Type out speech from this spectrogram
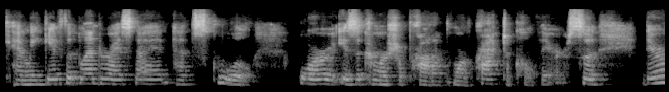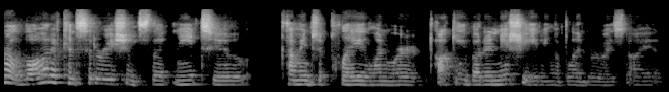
Can we give the blenderized diet at school? Or is a commercial product more practical there? So there are a lot of considerations that need to come into play when we're talking about initiating a blenderized diet.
